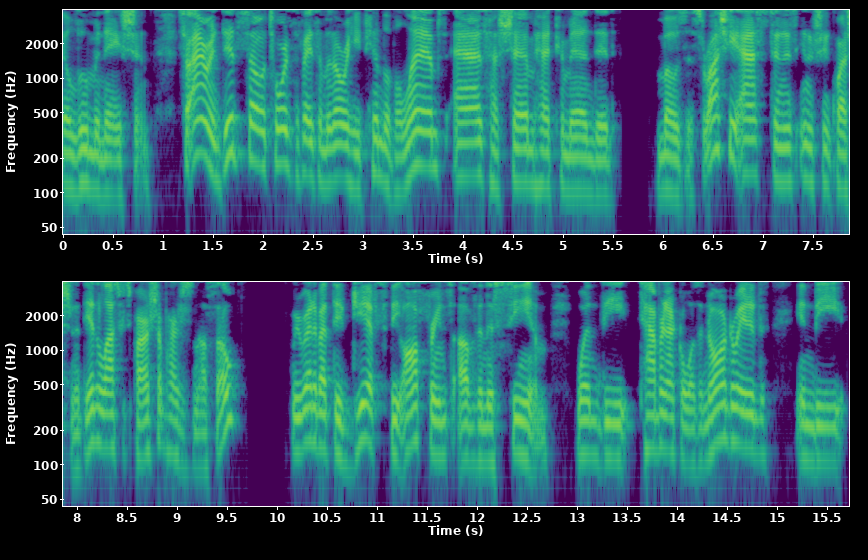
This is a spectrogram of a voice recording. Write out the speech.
illumination. So Aaron did so towards the face of menorah. He kindled the lamps as Hashem had commanded Moses. Rashi asked an interesting question. At the end of last week's parasha, Parashas Naso, we read about the gifts, the offerings of the Nesiim. When the tabernacle was inaugurated in the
